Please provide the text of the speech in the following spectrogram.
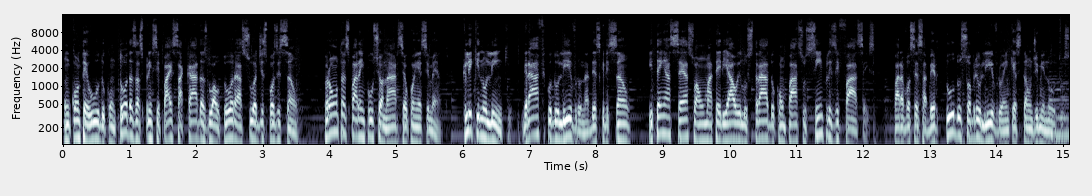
um conteúdo com todas as principais sacadas do autor à sua disposição prontas para impulsionar seu conhecimento. Clique no link, gráfico do livro, na descrição e tenha acesso a um material ilustrado com passos simples e fáceis, para você saber tudo sobre o livro em questão de minutos.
